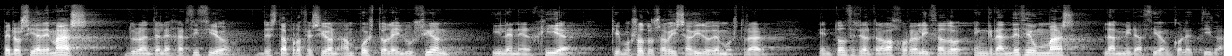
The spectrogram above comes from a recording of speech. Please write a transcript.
Pero si además durante el ejercicio de esta profesión han puesto la ilusión y la energía que vosotros habéis sabido demostrar, entonces el trabajo realizado engrandece aún más la admiración colectiva.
